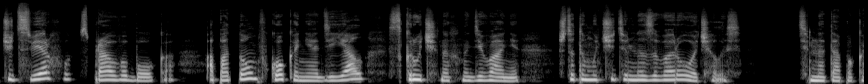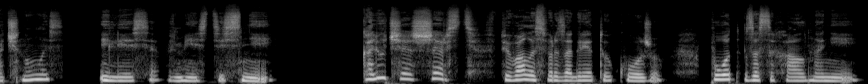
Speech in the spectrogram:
чуть сверху, с правого бока, а потом в коконе одеял, скрученных на диване, что-то мучительно заворочилось. Темнота покачнулась, и Леся вместе с ней. Колючая шерсть впивалась в разогретую кожу, пот засыхал на ней.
